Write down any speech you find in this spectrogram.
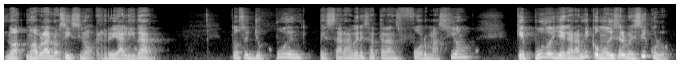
No, no hablarlo así, sino realidad. Entonces yo pude empezar a ver esa transformación que pudo llegar a mí, como dice el versículo.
